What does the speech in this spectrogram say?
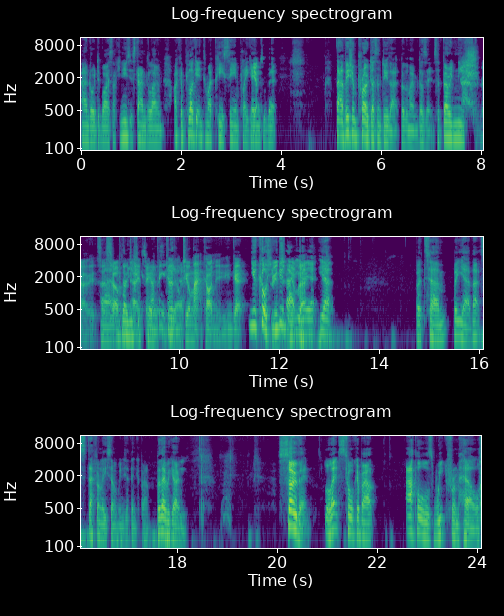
Android device, I can use it standalone, I can plug it into my PC and play games with it. That Vision Pro doesn't do that at the moment, does it? It's a very niche. No, it's a Uh, self-contained thing. I think you can hook experience, up to your Mac, can't you? You can get You, of course, you can do that. from Yeah, yeah, yeah. But um, but yeah, that's definitely something we need to think about. But there we go. Hmm. So then, let's talk about Apple's week from hell.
